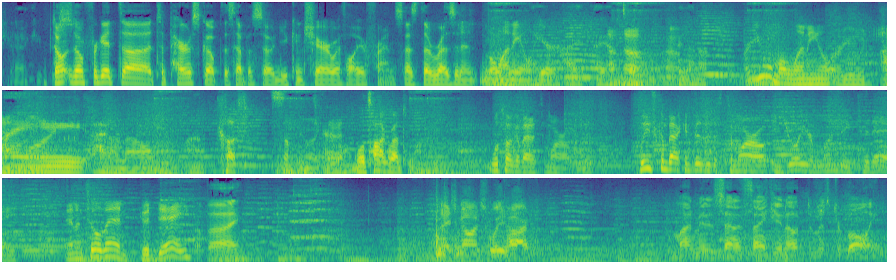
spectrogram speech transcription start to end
Don't don't forget uh, to Periscope this episode. You can share it with all your friends. As the resident millennial here, I, I have to Oh, bring that up. Are you a millennial? Or are you a Gen Y? I I don't know. I- Cusp, something like that. We'll talk about it tomorrow. We'll talk about it tomorrow. But please come back and visit us tomorrow. Enjoy your Monday today. And until then, good day. Bye bye. Nice going, sweetheart. Remind me to send a thank you note to Mr. Bowling.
